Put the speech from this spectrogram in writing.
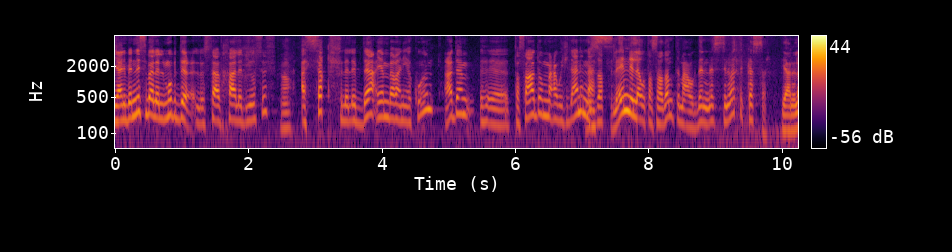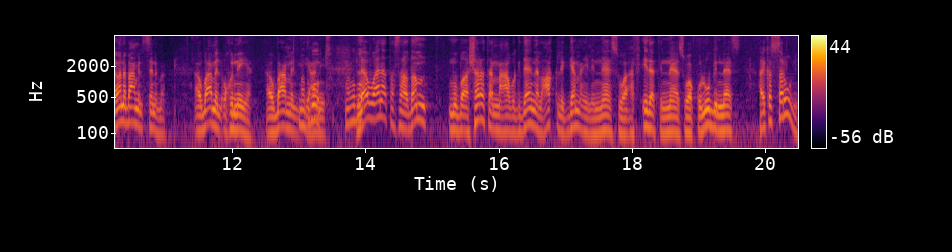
يعني بالنسبة للمبدع الأستاذ خالد يوسف آه. السقف للإبداع ينبغي أن يكون عدم آه، تصادم مع وجدان الناس بالظبط لأن لو تصادمت مع وجدان الناس السينمات تتكسر يعني لو أنا بعمل سينما أو بعمل أغنية أو بعمل مضبوط. يعني مضبوط. لو أنا تصادمت مباشرة مع وجدان العقل الجمعي للناس وأفئدة الناس وقلوب الناس هيكسروني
